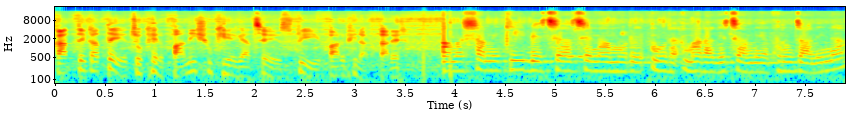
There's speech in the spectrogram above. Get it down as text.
কাঁদতে কাঁদতে চোখের পানি শুকিয়ে গেছে স্ত্রী পারভিন আক্তারের। আমার স্বামী কি বেঁচে আছে না মরে, মরা- গেছে আমি এখনও জানি না,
